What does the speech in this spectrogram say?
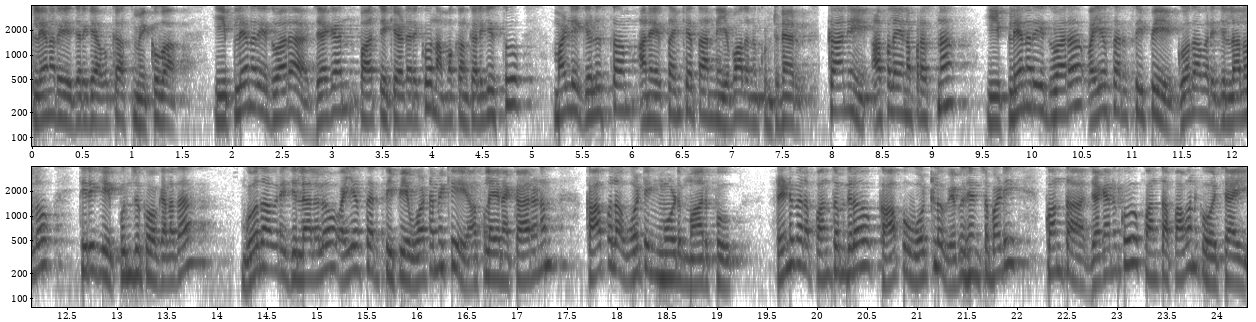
ప్లీనరీ జరిగే అవకాశం ఎక్కువ. ఈ ప్లేనరీ ద్వారా జగన్ పార్టీ కేడర్కు నమ్మకం కలిగిస్తూ మళ్ళీ గెలుస్తాం అనే సంకేతాన్ని ఇవ్వాలనుకుంటున్నారు. కానీ అసలైన ప్రశ్న ఈ ప్లీనరీ ద్వారా వైఎస్ఆర్సీపీ గోదావరి జిల్లాలలో తిరిగి పుంజుకోగలదా? గోదావరి జిల్లాలలో వైఎస్ఆర్సీపీ ఓటమికి అసలైన కారణం కాపుల ఓటింగ్ మూడ్ మార్పు. రెండు వేల పంతొమ్మిదిలో కాపు ఓట్లు విభజించబడి కొంత జగన్కు కొంత పవన్కు వచ్చాయి.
